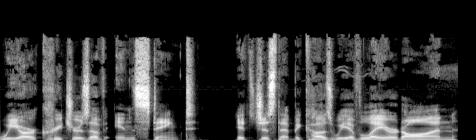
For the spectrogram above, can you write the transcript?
we are creatures of instinct. It's just that because we have layered on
